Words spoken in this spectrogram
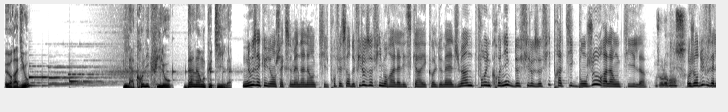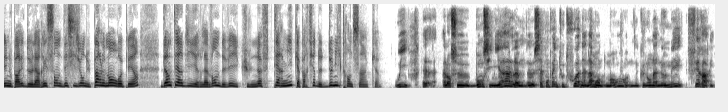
E-Radio, la chronique philo d'Alain Anquetil. Nous accueillons chaque semaine Alain Anctil, professeur de philosophie morale à l'ESCA École de Management, pour une chronique de philosophie pratique. Bonjour Alain Anctil. Bonjour Laurence. Aujourd'hui, vous allez nous parler de la récente décision du Parlement européen d'interdire la vente de véhicules neufs thermiques à partir de 2035. Oui, euh, alors ce bon signal euh, s'accompagne toutefois d'un amendement que l'on a nommé Ferrari.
